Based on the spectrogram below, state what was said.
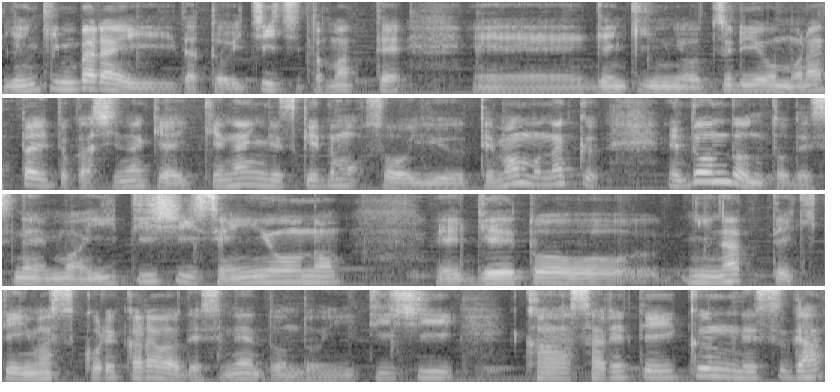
現金払いだといちいち止まって、えー、現金にお釣りをもらったりとかしなきゃいけないんですけれどもそういう手間もなくどんどんとですね、まあ、ETC 専用のゲートになってきています。これからはですねどんどん ETC 化されていくんですが、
